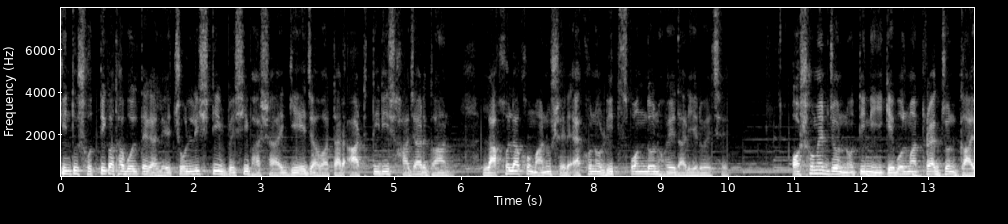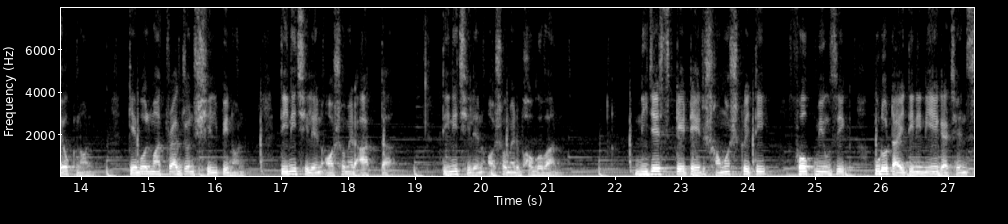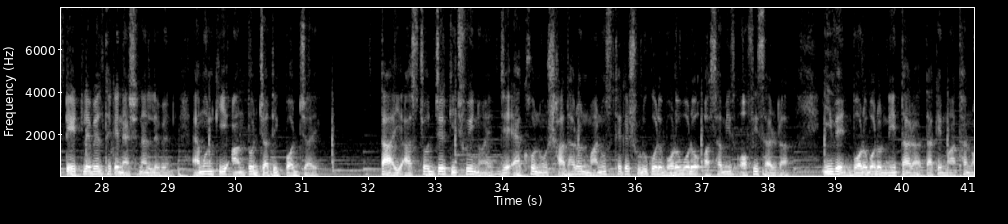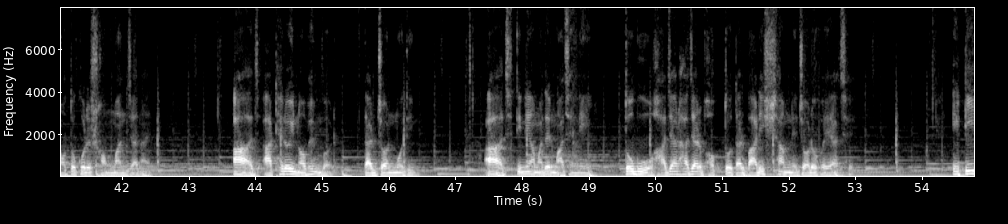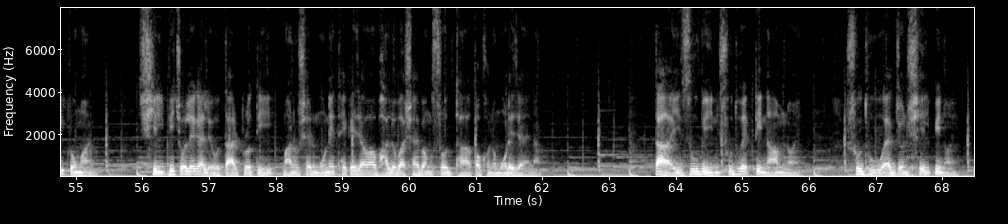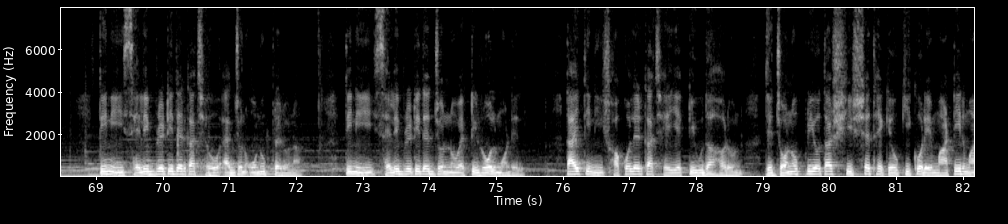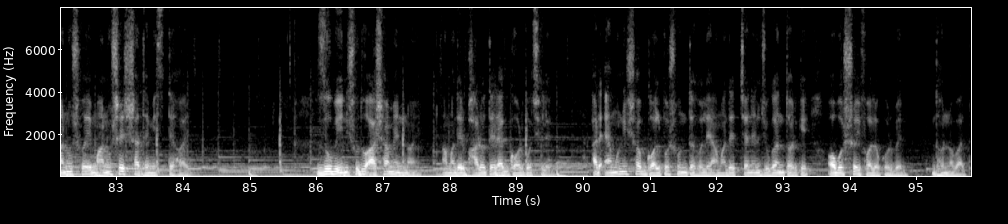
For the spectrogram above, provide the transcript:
কিন্তু সত্যি কথা বলতে গেলে চল্লিশটির বেশি ভাষায় গেয়ে যাওয়া তার আটত্রিশ হাজার গান লাখো লাখো মানুষের এখনও হৃৎস্পন্দন হয়ে দাঁড়িয়ে রয়েছে। অসমের জন্য তিনি কেবলমাত্র একজন গায়ক নন, কেবলমাত্র একজন শিল্পী নন। তিনি ছিলেন অসমের আত্মা, তিনি ছিলেন অসমের ভগবান। নিজের স্টেটের সংস্কৃতি, ফোক মিউজিক পুরোটাই তিনি নিয়ে গেছেন স্টেট লেভেল থেকে ন্যাশনাল লেভেল, এমনকি আন্তর্জাতিক পর্যায়ে। তাই আশ্চর্যের কিছুই নয় যে এখনও সাধারণ মানুষ থেকে শুরু করে বড় বড় আসামিজ অফিসাররা, ইভেন বড় বড় নেতারা তাকে মাথা নত করে সম্মান জানায়। আজ আঠেরোই নভেম্বর, তার জন্মদিন। আজ তিনি আমাদের মাঝে নেই। তবুও হাজার হাজার ভক্ত তার বাড়ির সামনে জড়ো হয়ে আছে। এটিই প্রমাণ। শিল্পী চলে গেলেও তার প্রতি মানুষের মনে থেকে যাওয়া ভালোবাসা এবং শ্রদ্ধা কখনো মরে যায় না। তাই জুবিন শুধু একটি নাম নয়, শুধু একজন শিল্পী নয়। তিনি সেলিব্রিটিদের কাছেও একজন অনুপ্রেরণা। তিনি সেলিব্রিটিদের জন্য একটি রোল মডেল। তাই তিনি সকলের কাছেই একটি উদাহরণ যে জনপ্রিয়তার শীর্ষে থেকেও কি করে মাটির মানুষ হয়ে মানুষের সাথে মিশতে হয়। জুবিন শুধু আসামের নয়, আমাদের ভারতের এক গর্ব ছিলেন আর এমনই সব গল্প শুনতে হলে আমাদের চ্যানেল যুগান্তরকে অবশ্যই ফলো করবেন। ধন্যবাদ।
